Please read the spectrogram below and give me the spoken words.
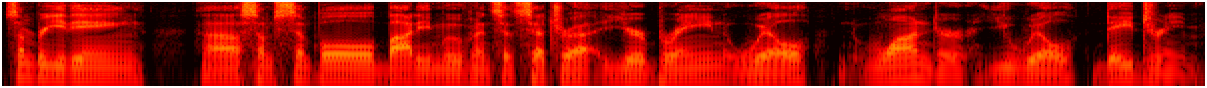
some breathing, uh, some simple body movements, etc. Your brain will wander. You will daydream.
